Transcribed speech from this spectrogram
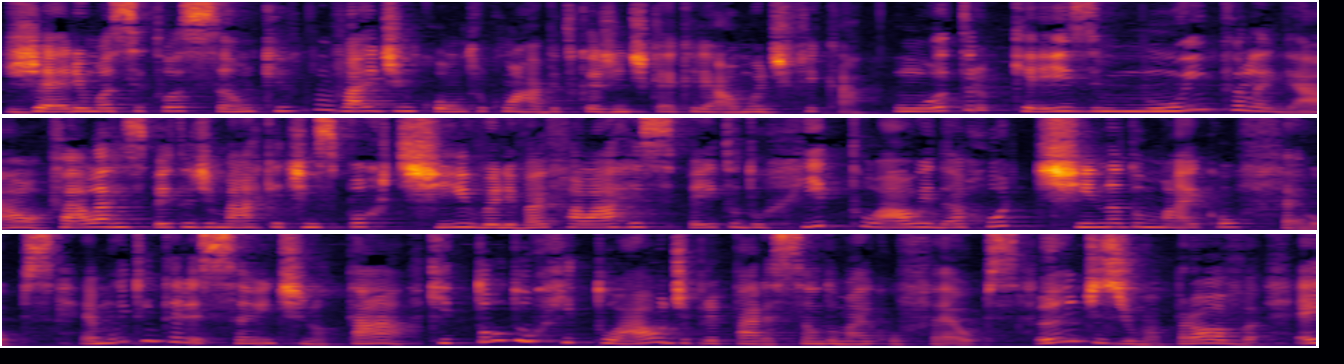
gere uma situação que não vai de encontro com o hábito que a gente quer criar ou modificar. Um outro case muito legal fala a respeito de marketing esportivo, ele vai falar a respeito do ritual e da rotina do Michael Phelps. É muito interessante notar que todo o ritual de preparação do Michael Phelps antes de uma prova é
